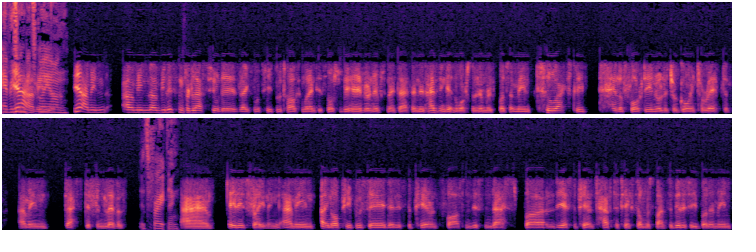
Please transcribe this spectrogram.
Everything yeah, that's I mean, going on. Yeah, I mean, I mean, I've been listening for the last few days, like with people talking about antisocial behaviour and everything like that, and it has been getting worse in Limerick. But I mean, to actually tell a 14 year old that you're going to rape them, I mean, that's a different level. It's frightening. Um, it is frightening. I mean, I know people say that it's the parents' fault and this and that, but yes, the parents have to take some responsibility. But I mean,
